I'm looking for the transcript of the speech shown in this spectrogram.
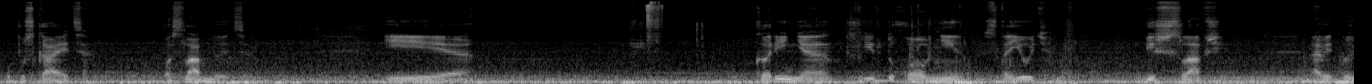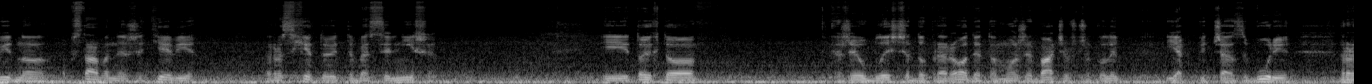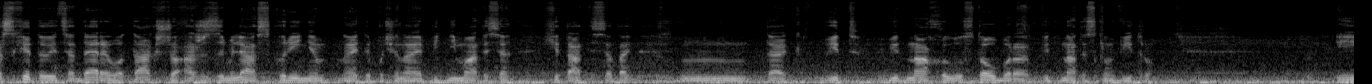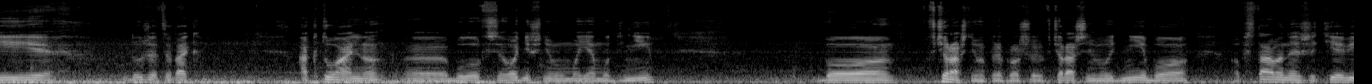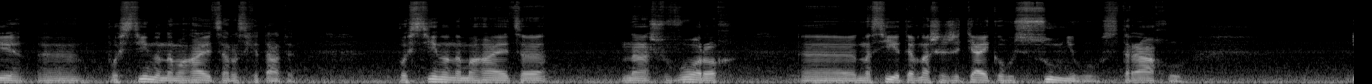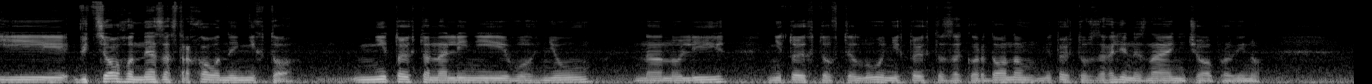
опускається, послаблюється. І коріння і духовні стають більш слабші, а відповідно обставини життєві розхитують тебе сильніше. І той, хто жив ближче до природи, то може бачив, що коли як під час бурі розхитується дерево так, що аж земля з корінням знаєте, починає підніматися, хитатися так, так від, від нахилу стовбура під натиском вітру. І дуже це так актуально е, було в сьогоднішньому моєму дні. Бо вчорашньому, перепрошую, вчорашньому дні, бо обставини життєві е, постійно намагаються розхитати. Постійно намагається наш ворог е, насіяти в наше життя якогось сумніву, страху. І від цього не застрахований ніхто. Ні той, хто на лінії вогню, на нулі, ні той, хто в тилу, ні той, хто за кордоном, ні той, хто взагалі не знає нічого про війну.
